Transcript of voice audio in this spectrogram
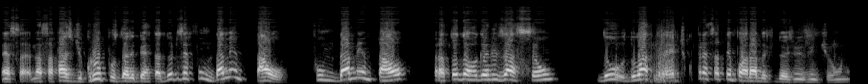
nessa, nessa fase de grupos da Libertadores é fundamental, fundamental para toda a organização do, do Atlético para essa temporada de 2021. Né?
